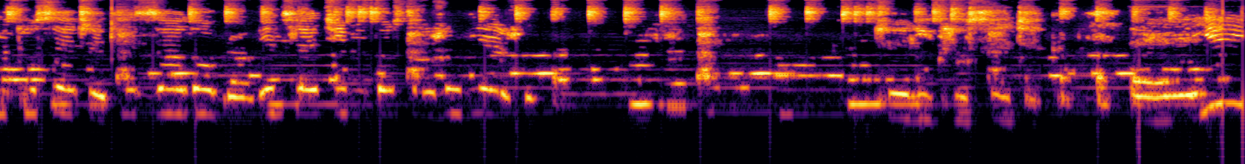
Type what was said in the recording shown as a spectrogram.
Armia klasyczek jest za dobra, więc lecimy do stan żołnierzy. Czyli kluseczek. Ej. Ej.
